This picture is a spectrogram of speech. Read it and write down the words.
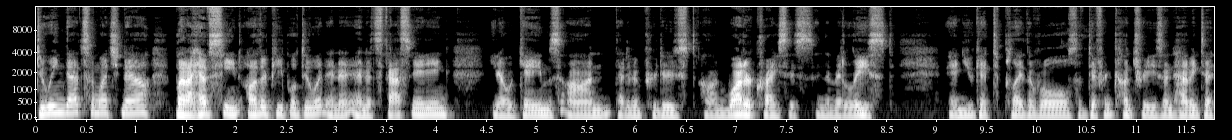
doing that so much now, but I have seen other people do it, and and it's fascinating. You know, games on that have been produced on water crisis in the Middle East, and you get to play the roles of different countries and having to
